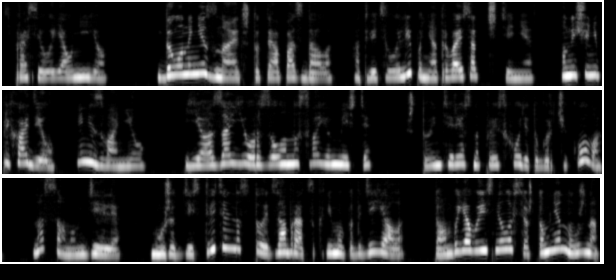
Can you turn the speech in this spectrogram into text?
спросила я у нее. Да он и не знает, что ты опоздала, ответила Липа, не отрываясь от чтения. Он еще не приходил и не звонил. Я заерзала на своем месте. Что, интересно, происходит у Горчакова на самом деле? Может, действительно стоит забраться к нему под одеяло там бы я выяснила все, что мне нужно.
